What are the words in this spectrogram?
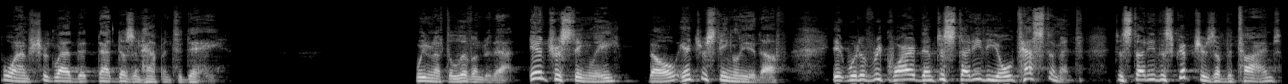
Boy, I'm sure glad that that doesn't happen today. We don't have to live under that. Interestingly, though, interestingly enough, it would have required them to study the Old Testament, to study the scriptures of the times,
